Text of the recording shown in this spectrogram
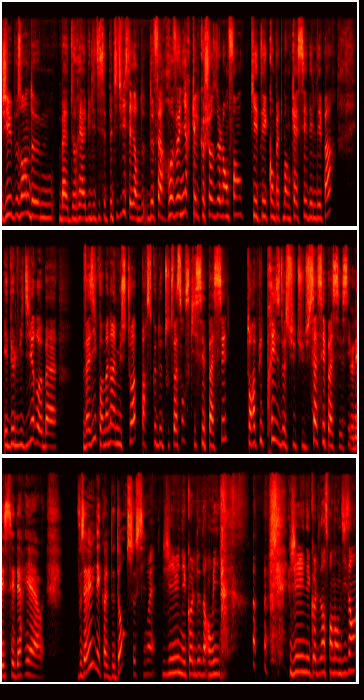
j'ai eu besoin de, bah, de réhabiliter cette petite fille, c'est-à-dire de, faire revenir quelque chose de l'enfant qui était complètement cassé dès le départ, et de lui dire, euh, bah, vas-y, quoi, maintenant amuse-toi, parce que de toute façon, ce qui s'est passé, tu n'auras plus de prise dessus. Tu, ça s'est passé. Le laisser derrière. Vous avez une école de danse aussi? Oui, j'ai eu une école de danse, oui. J'ai eu une école de danse pendant 10 ans.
